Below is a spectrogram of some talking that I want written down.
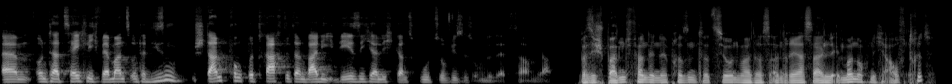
Ähm, und tatsächlich, wenn man es unter diesem Standpunkt betrachtet, dann war die Idee sicherlich ganz gut, so wie sie es umgesetzt haben, ja. Was ich spannend fand in der Präsentation war, dass Andreas Seidel immer noch nicht auftritt.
